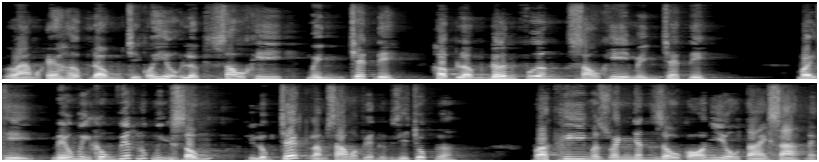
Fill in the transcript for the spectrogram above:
là một cái hợp đồng chỉ có hiệu lực sau khi mình chết đi. Hợp đồng đơn phương sau khi mình chết đi. Vậy thì nếu mình không viết lúc mình sống, thì lúc chết làm sao mà viết được di chúc nữa? Và khi mà doanh nhân giàu có nhiều tài sản đấy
